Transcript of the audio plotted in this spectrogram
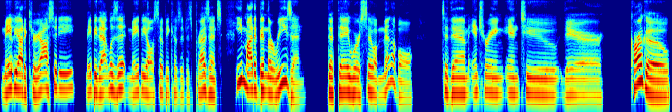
maybe out of curiosity, maybe that was it, maybe also because of his presence. He might have been the reason that they were so amenable to them entering into their cargo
